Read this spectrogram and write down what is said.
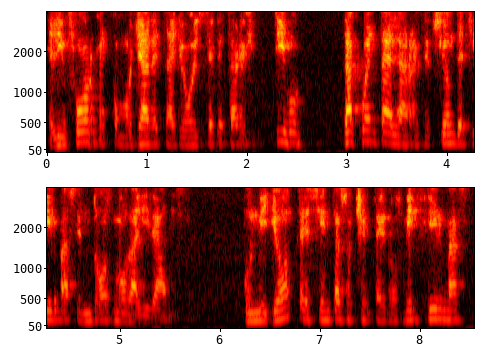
El informe, como ya detalló el secretario ejecutivo, da cuenta de la recepción de firmas en dos modalidades. 1.382.000 firmas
